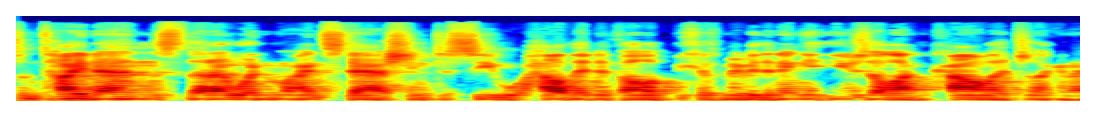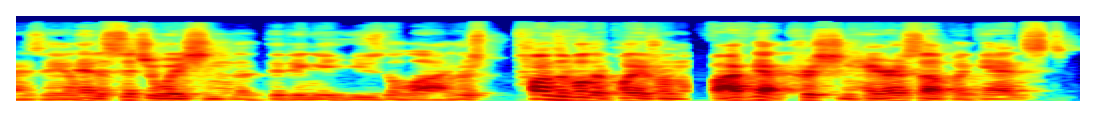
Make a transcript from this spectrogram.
some tight ends that I wouldn't mind stashing to see how they develop because maybe they didn't get used a lot in college, like an Isaiah. Had a situation that they didn't get used a lot. There's tons of other players. If I've got Christian Harris up against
